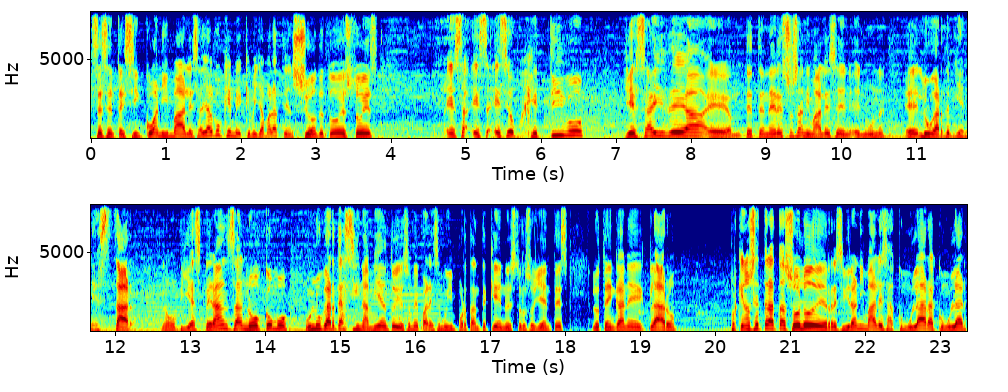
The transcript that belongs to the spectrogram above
65 animales. Hay algo que me, que me llama la atención de todo esto, es esa, ese objetivo y esa idea eh, de tener esos animales en, un eh, lugar de bienestar. ¿no? Vía Esperanza, no como un lugar de hacinamiento, y eso me parece muy importante que nuestros oyentes lo tengan eh, claro, porque no se trata solo de recibir animales, acumular, acumular,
